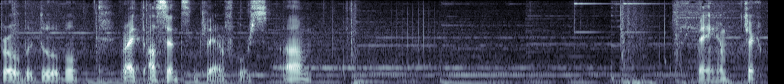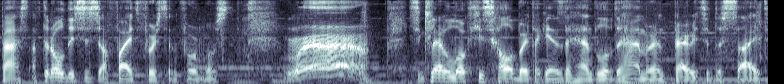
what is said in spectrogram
probably doable. Right, I'll send Sinclair, of course. Um, Damn, check past. After all, this is a fight first and foremost. Sinclair locked his halberd against the handle of the hammer and parried to the side.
